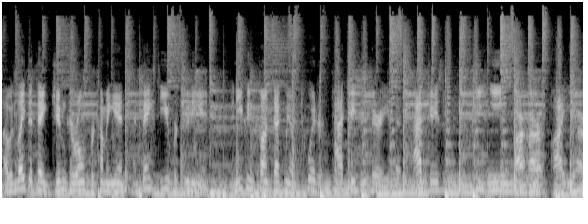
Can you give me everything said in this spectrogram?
I would like to thank Jim Jerome for coming in, and thanks to you for tuning in. And you can contact me on Twitter at Jason Perrier. That's at Jason P E R R I E R.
